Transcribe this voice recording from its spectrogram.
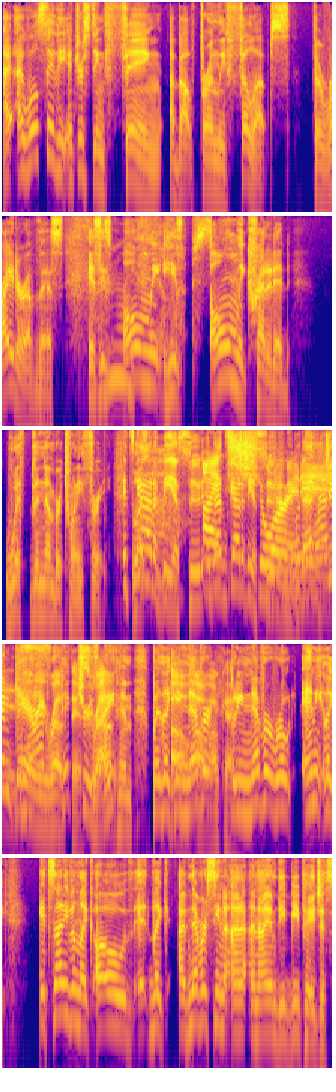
I, I will say the interesting thing about Fernley Phillips, the writer of this, is he's Fernley only he's only credited with the number twenty three. It's got to be a suit. I'm That's got to be a sure pseudonym. it That- is. Jim They Carrey has wrote this, pictures right? Of him, but like Oh, he never, oh, okay. but he never wrote any like. It's not even like oh, it- like I've never seen a, an IMDb page. It's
